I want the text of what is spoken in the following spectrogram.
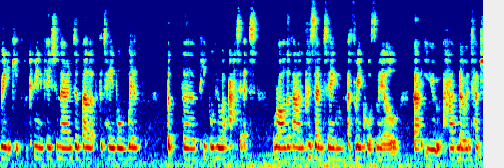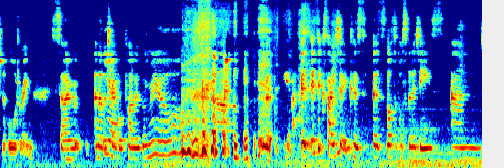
really keep the communication there and develop the table with the, the people who are at it, rather than presenting a three course meal that you had no intention of ordering. So another Yeah. table pun is a meal um, yeah, it, it's exciting because there's lots of possibilities and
